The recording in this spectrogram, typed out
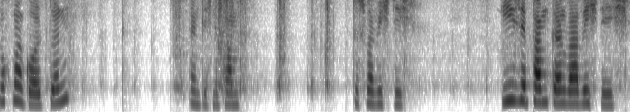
Nochmal Gold gönnen. Endlich eine Pump. Das war wichtig. Diese Pumpgun war wichtig.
